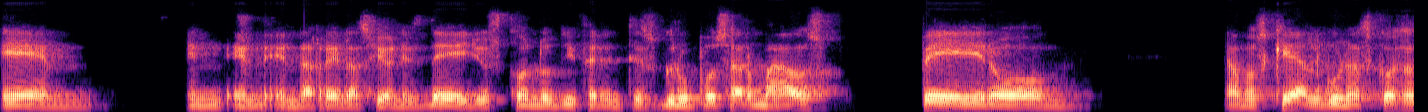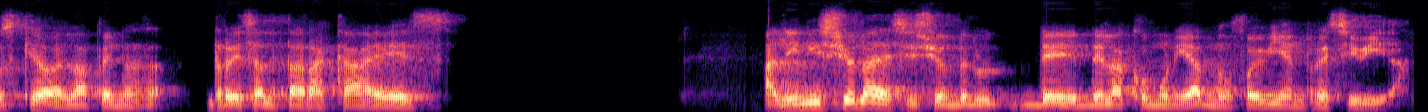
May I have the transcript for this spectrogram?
Eh, en, las relaciones de ellos con los diferentes grupos armados, pero digamos que algunas cosas que vale la pena resaltar acá es, al inicio la decisión de, de, la comunidad no fue bien recibida,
